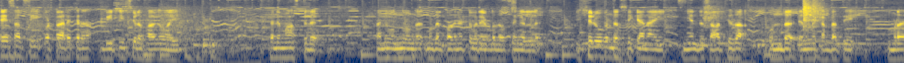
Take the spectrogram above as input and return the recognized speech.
K S R C Kottarakkara B T സിയുടെ ഭാഗമായി ധനുമാസത്തിൽ ധനു ഒന്നുകൊണ്ട് മുതൽ പതിനെട്ട് വരെയുള്ള ദിവസങ്ങളിൽ വിശ്വരൂപം ദർശിക്കാനായി ഇങ്ങനൊരു സാധ്യത ഉണ്ട് എന്ന് കണ്ടെത്തി നമ്മുടെ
